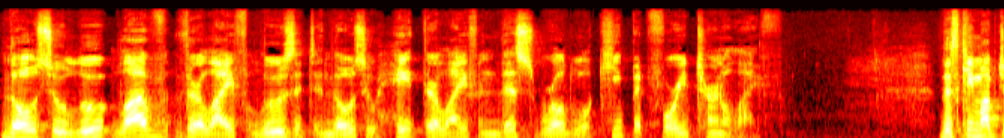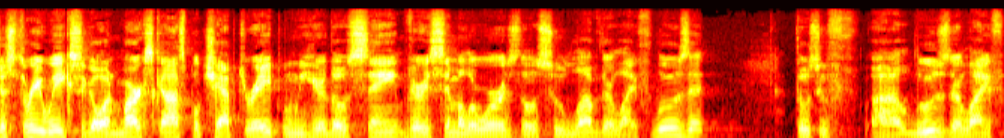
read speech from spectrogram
Those who lo- love their life lose it, and those who hate their life in this world will keep it for eternal life. This came up just three weeks ago in Mark's Gospel, chapter 8, when we hear those same, very similar words those who love their life lose it, those who uh, lose their life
